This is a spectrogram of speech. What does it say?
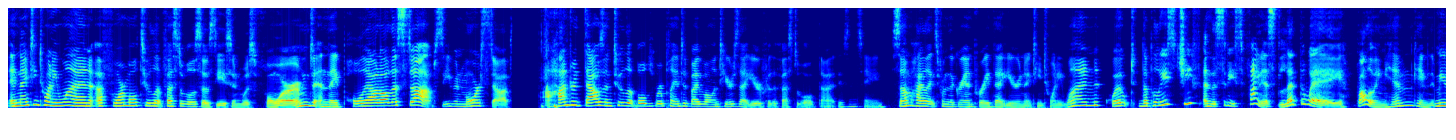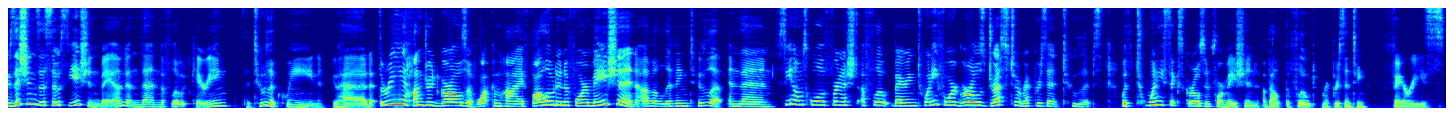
In 1921, a formal Tulip Festival Association was formed, and they pulled out all the stops, even more stops. A hundred thousand tulip bulbs were planted by volunteers that year for the festival. That is insane. Some highlights from the grand parade that year in 1921. Quote, the police chief and the city's finest led the way. Following him came the Musicians Association Band and then the float carrying the Tulip Queen. You had 300 girls of Whatcom High followed in a formation of a living tulip. And then Sehome School furnished a float bearing 24 girls dressed to represent tulips, with 26 girls in formation about the float representing fairies.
